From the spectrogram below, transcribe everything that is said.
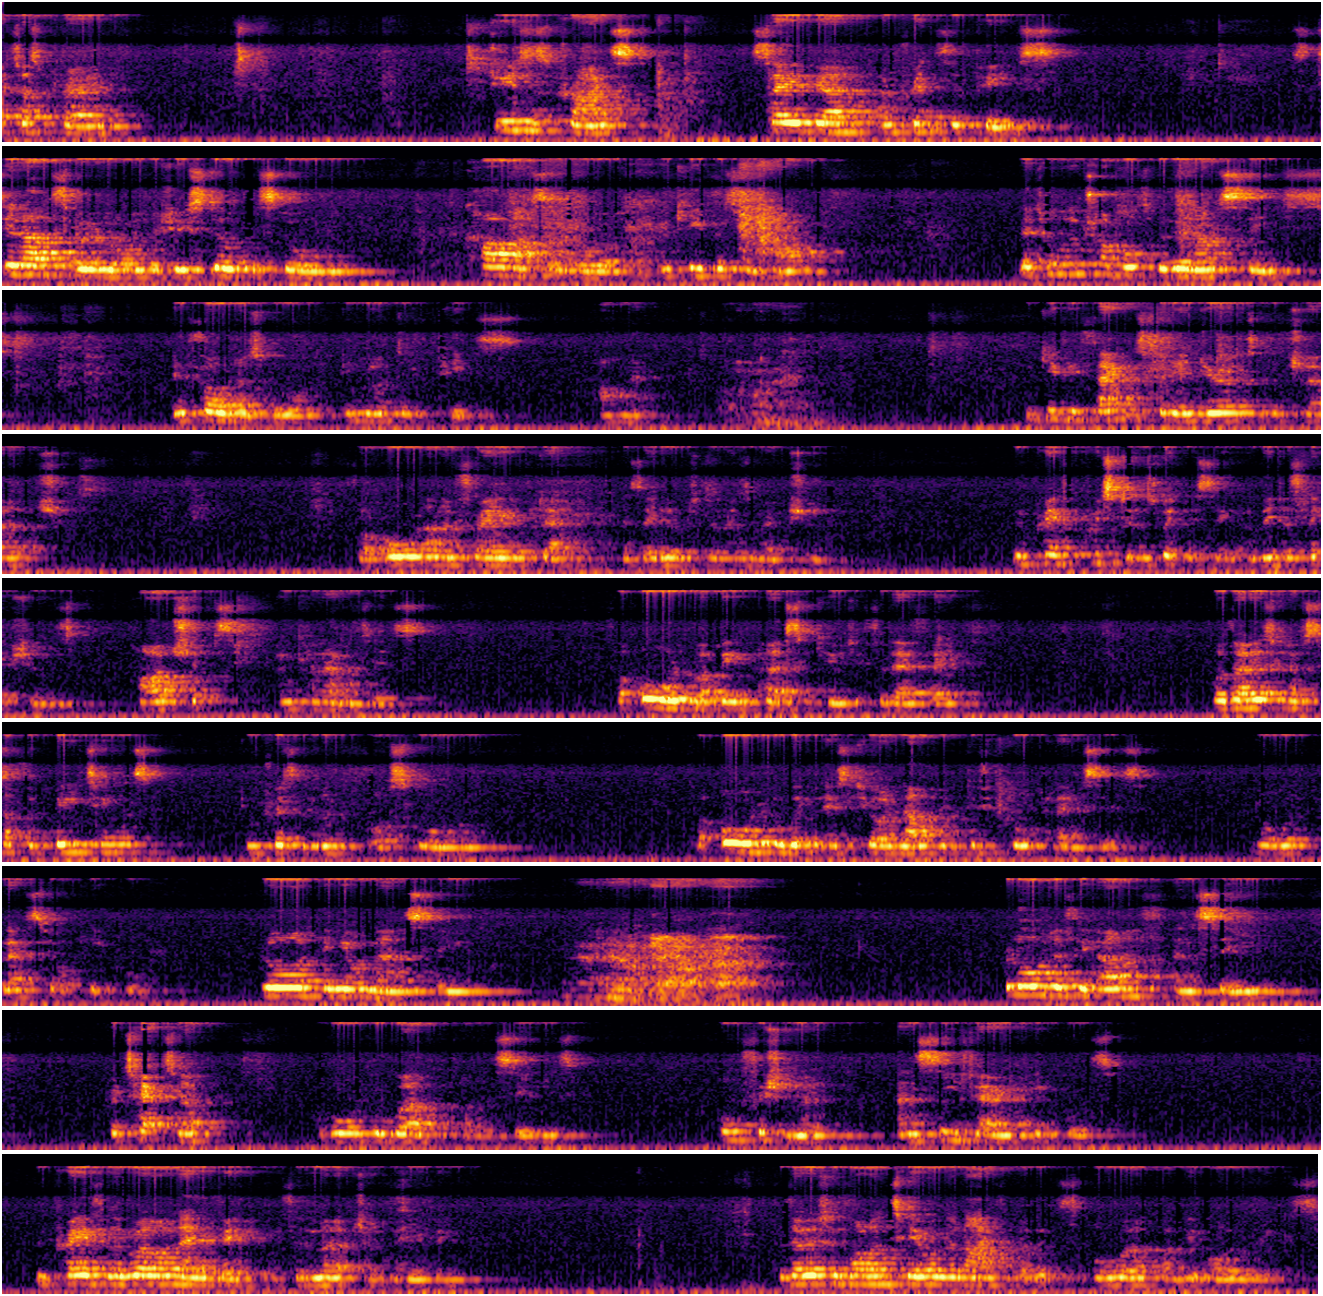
Let us pray. Jesus Christ, Saviour and Prince of Peace, still us, O Lord, as you still the storm. Calm us, O Lord, and keep us from harm. Let all the troubles within us cease. Enfold us, Lord, in your deep peace. Amen. Give you thanks for the endurance of the church, for all unafraid of death as they look to the resurrection. We pray for Christians witnessing amid afflictions, hardships, and calamities, for all who are being persecuted for their faith, for those who have suffered beatings, imprisonment, or scorn, for all who witnessed your love in difficult places. Lord, bless your people. Lord, in your mercy. Lord of the earth and sea, protector of all who work upon the seas, all fishermen and seafaring peoples. We pray for the Royal Navy and for the Merchant Navy, for those who volunteer on the lifeboats or work on the oil rigs.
